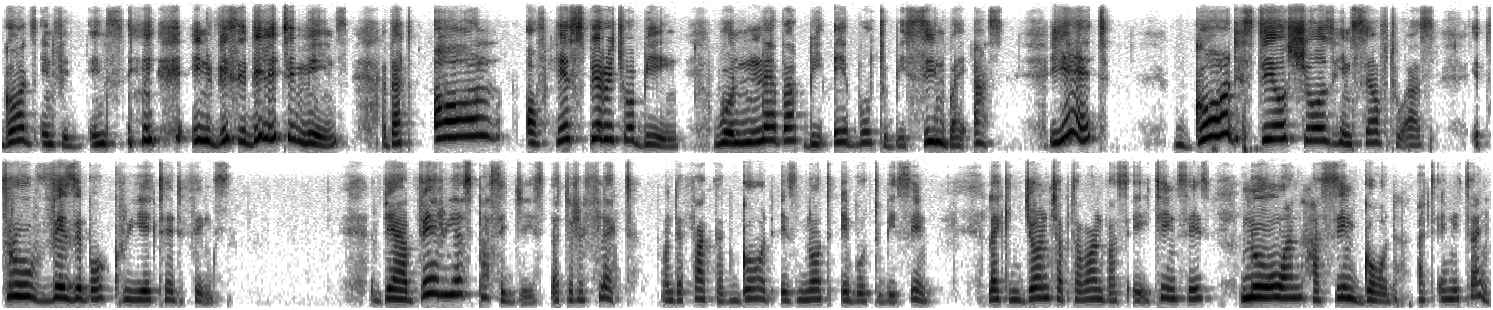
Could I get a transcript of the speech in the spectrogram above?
God's ins- invisibility means that all of his spiritual being will never be able to be seen by us. Yet, God still shows himself to us through visible created things. There are various passages that reflect on the fact that God is not able to be seen. Like in John chapter 1, verse 18 says, No one has seen God at any time.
